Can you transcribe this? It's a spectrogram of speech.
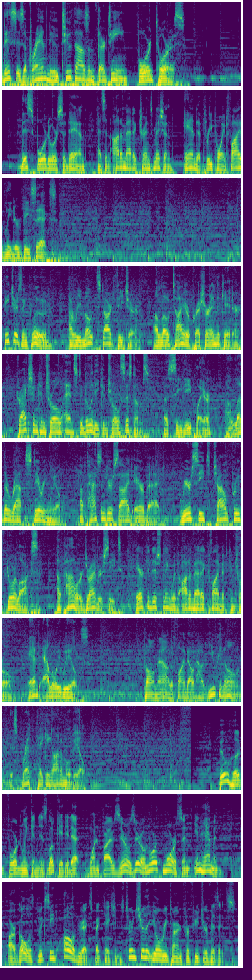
This is a brand new 2013 Ford Taurus. This four-door sedan has an automatic transmission and a 3.5-liter V6. Features include a remote start feature, a low tire pressure indicator, traction control and stability control systems, a CD player, a leather-wrapped steering wheel, a passenger side airbag, rear seat child-proof door locks, a power driver seat, air conditioning with automatic climate control, and alloy wheels. Call now to find out how you can own this breathtaking automobile. Bill Hood Ford Lincoln is located at 1500 North Morrison in Hammond. Our goal is to exceed all of your expectations to ensure that you'll return for future visits.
